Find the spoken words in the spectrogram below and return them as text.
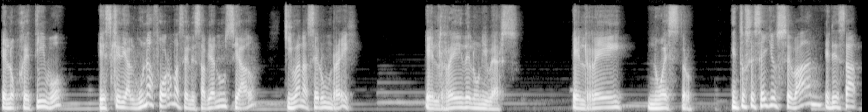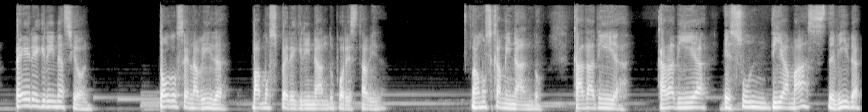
El objetivo es que de alguna forma se les había anunciado que iban a ser un rey, el rey del universo, el rey nuestro. Entonces ellos se van en esa peregrinación. Todos en la vida vamos peregrinando por esta vida. Vamos caminando cada día. Cada día es un día más de vida.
